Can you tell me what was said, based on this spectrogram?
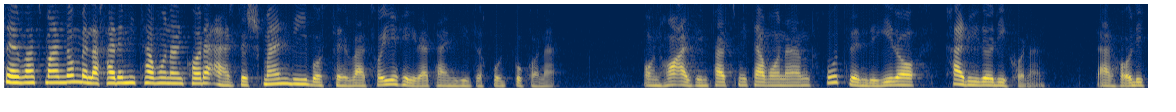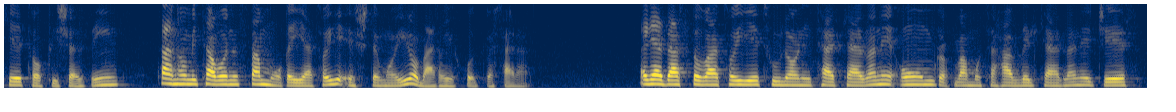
ثروتمندان بالاخره می توانند کار ارزشمندی با ثروتهای حیرت انگیز خود بکنند. آنها از این پس می توانند خود زندگی را خریداری کنند در حالی که تا پیش از این تنها می توانستند موقعیت های اجتماعی را برای خود بخرند. اگر دستاوردهای طولانی تر کردن عمر و متحول کردن جسم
